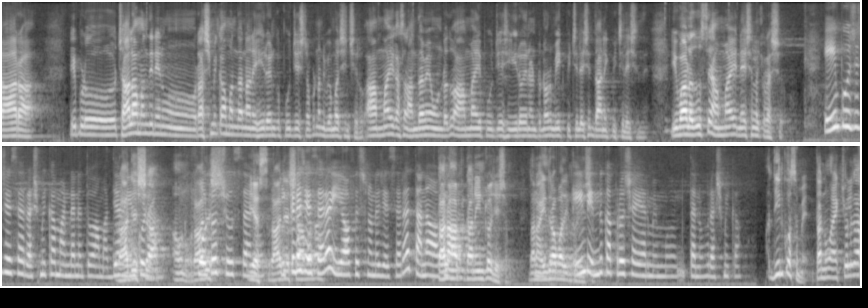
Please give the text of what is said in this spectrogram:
తార. ఇప్పుడు చాలామంది నేను రష్మిక మందన్ అనే హీరోయిన్కి పూజ చేసినప్పుడు నన్ను విమర్శించారు. ఆ అమ్మాయికి అసలు అందమే ఉండదు. ఆ అమ్మాయి పూజ చేసి హీరోయిన్ అంటున్నారు మీకు పిచ్చిలేసింది దానికి పిచ్చిలేసింది ఇవాళ చూస్తే అమ్మాయి నేషనల్ క్రష్. ఏం పూజ చేశారు రష్మిక మండనతో ఆ మధ్య? అవును, ఫోటోస్ చూస్తాను. చేశారా? ఈ ఆఫీస్లోనే చేశారా? తన తన ఇంట్లో చేసాం తన హైదరాబాద్ ఏంటి. ఎందుకు అప్రోచ్ అయ్యారు మేము తను రష్మిక? దీనికోసమే. తను యాక్చువల్గా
